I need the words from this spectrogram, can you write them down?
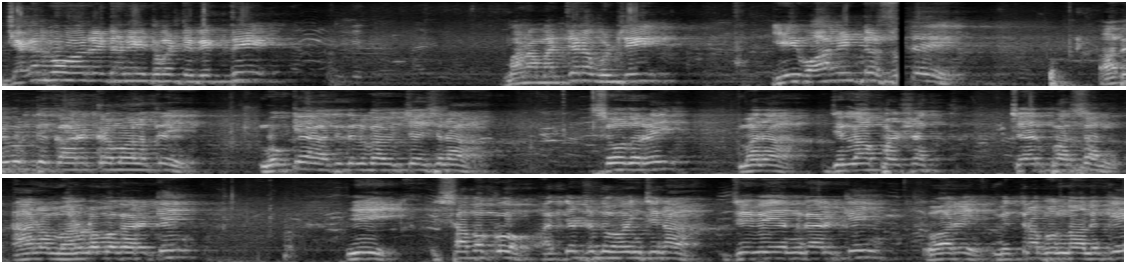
జగన్మోహన్ రెడ్డి అనేటువంటి వ్యక్తి మన మధ్యన ఉండి ఈ వాలంటీర్స్ అభివృద్ధి కార్యక్రమాలకి ముఖ్య అతిథులుగా విచ్చేసిన సోదరి మన జిల్లా పరిషత్ చైర్పర్సన్ ఆనం అరుణమ్మ గారికి ఈ సభకు అధ్యక్షత వహించిన జీవీఎన్ గారికి వారి మిత్ర బృందానికి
